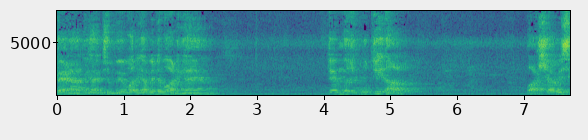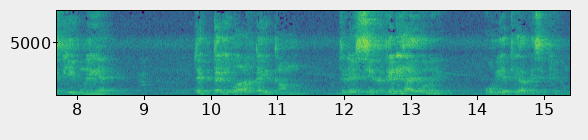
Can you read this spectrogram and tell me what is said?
ਭੈਣਾਂ ਦੀਆਂ ਜ਼ਿੰਮੇਵਾਰੀਆਂ ਵੀ ਨਿਭਾਉਣੀਆਂ ਆ ਤੇ ਮਜ਼ਬੂਤੀ ਨਾਲ ਭਾਸ਼ਾ ਵੀ ਸਿੱਖੀ ਹੋਣੀ ਹੈ ਤੇ ਕਈ ਵਾਰ ਕਈ ਕੰਮ ਜਿਹੜੇ ਸਿੱਖ ਕੇ ਨਹੀਂ ਆਏ ਹੋਣੇ, ਉਹ ਵੀ ਇੱਥੇ ਆ ਕੇ ਸਿੱਖੇ ਹੋਣੇ।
